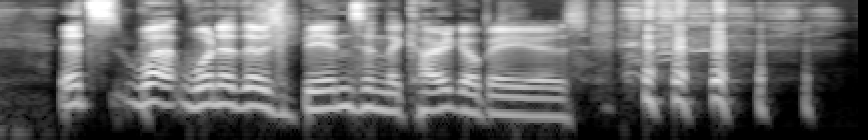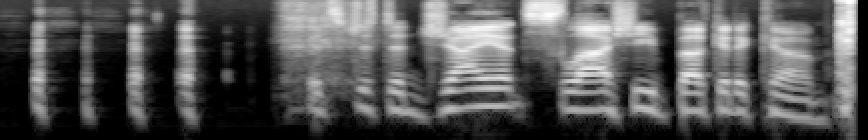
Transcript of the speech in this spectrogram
That's what one of those bins in the cargo bay is. it's just a giant sloshy bucket of cum.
